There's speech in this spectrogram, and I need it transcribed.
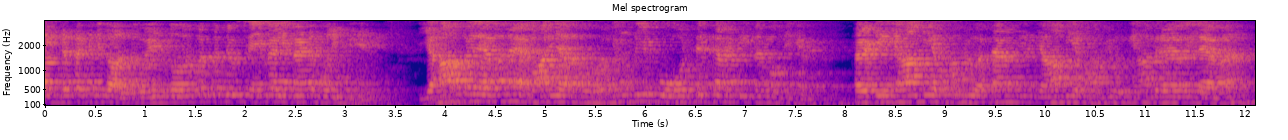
इंटरसेक्शन निकालते हुए दोनों के अंदर जो सेम एलिमेंट है वो लिखने हैं। यहाँ पे इलेवन है, वहाँ इलेवन होगा, क्योंकि ये फोर से सेवनटीन तक होती है। थर्टीन यहाँ भी है वहाँ भी होगा सेवनटीन यहाँ भी है वहाँ भी होगी। यहाँ पे रहेगा इलेवन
